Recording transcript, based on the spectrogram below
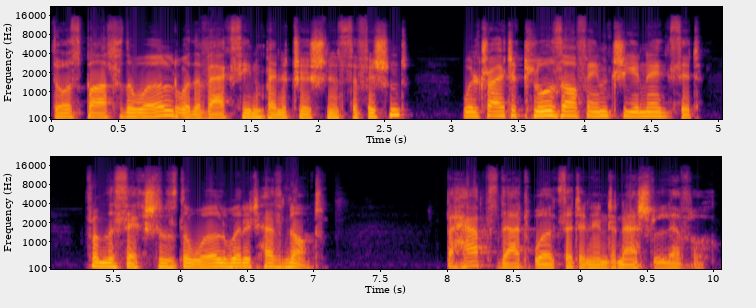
Those parts of the world where the vaccine penetration is sufficient will try to close off entry and exit from the sections of the world where it has not. Perhaps that works at an international level,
